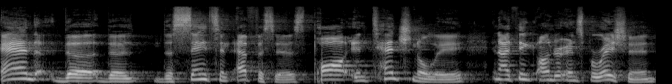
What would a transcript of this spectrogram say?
and the, the, the saints in Ephesus, Paul intentionally, and I think under inspiration,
